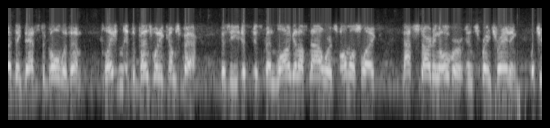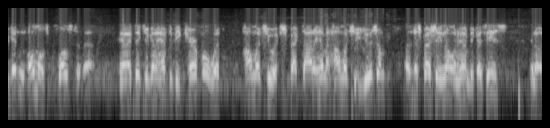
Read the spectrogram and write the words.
I think that's the goal with him. Clayton, it depends when he comes back because he it, it's been long enough now where it's almost like not starting over in spring training, but you're getting almost close to that. And I think you're going to have to be careful with how much you expect out of him and how much you use him, uh, especially knowing him because he's, you know,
